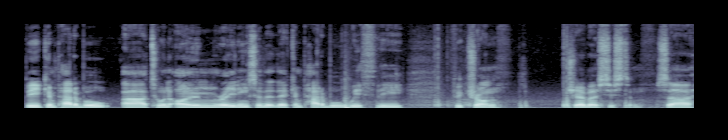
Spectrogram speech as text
be compatible uh, to an ohm reading so that they're compatible with the Victron Cerbo system so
